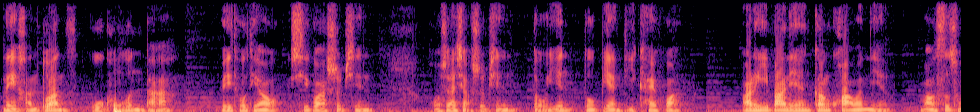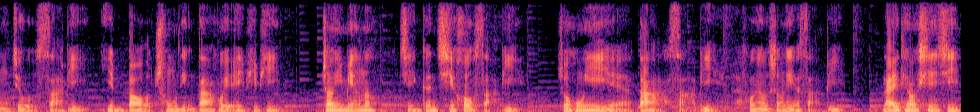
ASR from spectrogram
内涵段子、悟空问答、微头条、西瓜视频、火山小视频、抖音都遍地开花。二零一八年刚跨完年，王思聪就撒币引爆了冲顶大会 APP，张一鸣呢紧跟其后撒币，周鸿祎也大撒币，冯友生也撒币。哪一条信息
